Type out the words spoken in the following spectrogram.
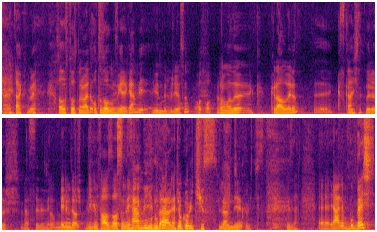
ha, takvime. Ağustos normalde 30 olması gereken bir gündür biliyorsun. O- o- o- Romalı kralların e, kıskançlıklarıdır biraz sebebi. benim de bir gün fazla olsun diye. Sen bir gün daha Djokovic'yüz falan diye. Güzel. Ee, Yani bu 5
